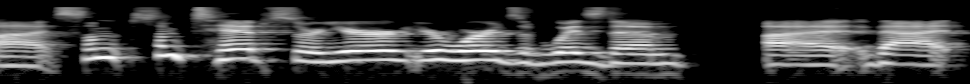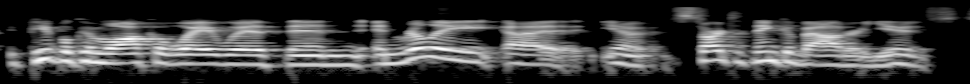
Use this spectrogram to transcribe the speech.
uh, some some tips or your your words of wisdom uh, that people can walk away with and and really uh, you know start to think about or use.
